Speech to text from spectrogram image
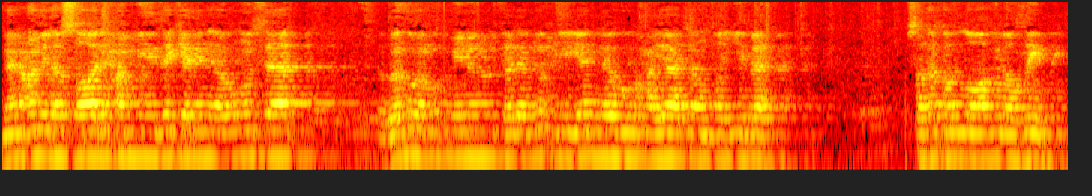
من عمل صالحا من ذكر أو أنثى وهو مؤمن فلنحيينه حياة طيبة صدق الله العظيم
